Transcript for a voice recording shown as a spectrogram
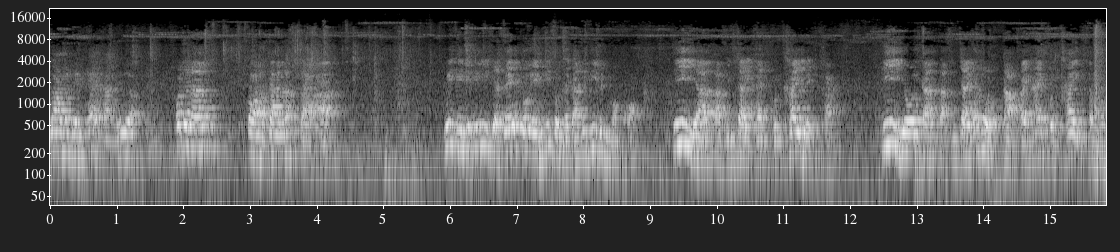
เรามันเป็นแค่ทางเลือก เพราะฉะนั้นก่อนการรักษา วิธีที่พี่จะเซฟตัวเองที่สุดในการที่พี่เป็นหมอ ที่อย่าตัดสินใจแทนคนไข้เด็ดขาด พี่โยนการตัดสินใจทั้งหมดกลับไปให้คนไข้เสมอ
